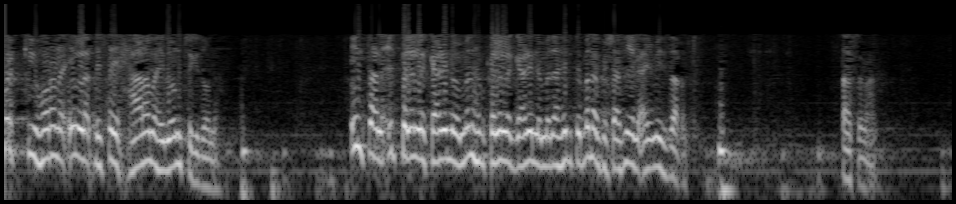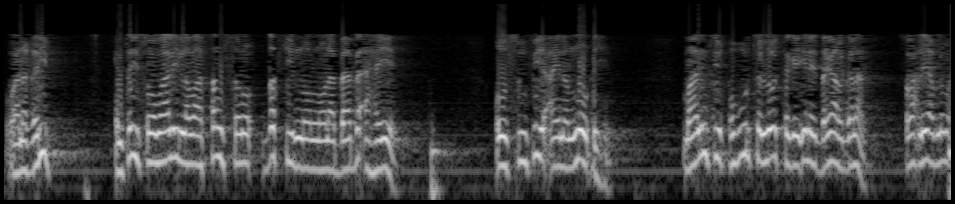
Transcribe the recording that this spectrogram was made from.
Markii horena in la dhisay xaaraamahayd waan u tegi doonaa. Intaan cid kale la gaadhin oo madhab kale la gaadhinna madhabka shaaficiga aimadiisa qabto saas man waana hariib intay soomaali labaatan sano dadkii noolnoolaa baaba ahayeen oo suufiya aynan nuu dhihin. Maalintii qubuurta loo tegay inay dagaal galaan. Sabax la yaab lama.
